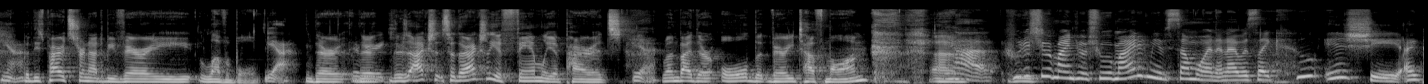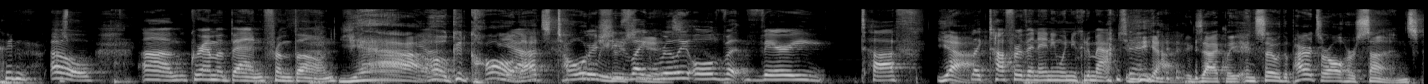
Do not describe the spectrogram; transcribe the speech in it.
Yeah. But these pirates turn out to be very lovable. yeah. They're, they're, very there's actually so they're actually a family of pirates Yeah. run by their old but very tough mom. yeah. Who did she remind you of? She reminded me of someone, and I was like, who is she? I couldn't. Oh, um, Grandma Ben from Bone. Yeah. Oh, good call. Yeah. That's totally Where she's who she like is. really old, but very tough. yeah, Like tougher than anyone you could imagine. yeah, exactly. And so the pirates are all her sons,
